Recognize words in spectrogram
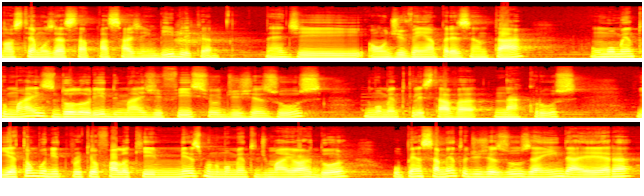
nós temos essa passagem bíblica, né, de onde vem apresentar um momento mais dolorido e mais difícil de Jesus, no momento que ele estava na cruz. E é tão bonito porque eu falo que mesmo no momento de maior dor, o pensamento de Jesus ainda era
